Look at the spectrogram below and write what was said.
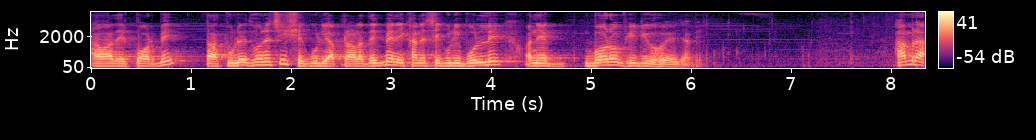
আমাদের পর্বে তা তুলে ধরেছি। সেগুলি আপনারা দেখবেন। এখানে সেগুলি বললে অনেক বড় ভিডিও হয়ে যাবে। আমরা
